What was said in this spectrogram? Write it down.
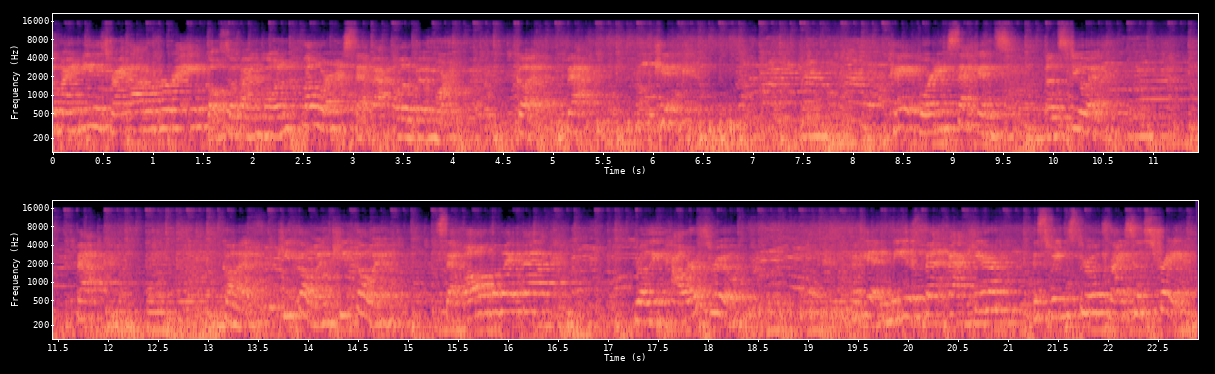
So my knee is right out over my ankle. So if I'm going lower, step back a little bit more. Good. Back. Kick. Okay, 40 seconds. Let's do it. Back. Good. Keep going, keep going. Step all the way back. Really power through. Again, knee is bent back here. It swings through, it's nice and straight.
